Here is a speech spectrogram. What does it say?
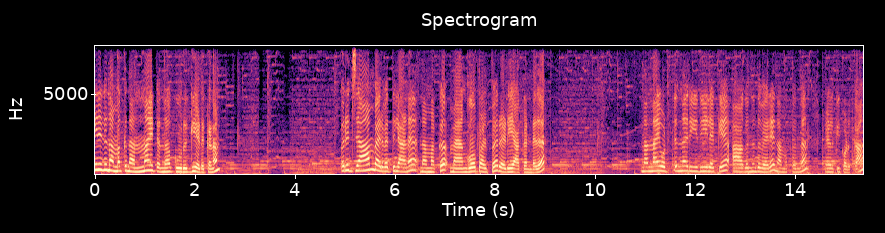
ഇനി ഇത് നമുക്ക് നന്നായിട്ടൊന്ന് കുറുകിയെടുക്കണം. ഒരു ജാം പരുവത്തിലാണ് നമുക്ക് മാംഗോ പൾപ്പ് റെഡിയാക്കേണ്ടത് നന്നായി ഒട്ടുന്ന രീതിയിലൊക്കെ ആകുന്നത് വരെ നമുക്കൊന്ന് ഇളക്കി കൊടുക്കാം.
